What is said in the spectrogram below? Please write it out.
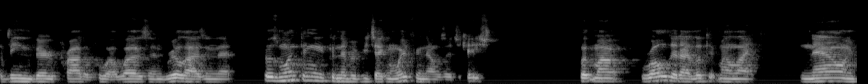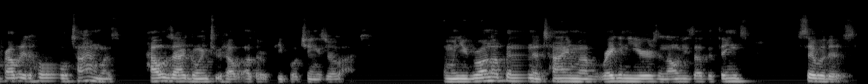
of being very proud of who I was and realizing that there was one thing that could never be taken away from me, that was education. But my role that I look at my life now and probably the whole time was how was I going to help other people change their lives? And when you're growing up in the time of Reagan years and all these other things, say what it is.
